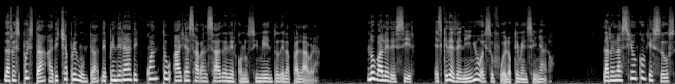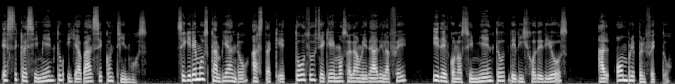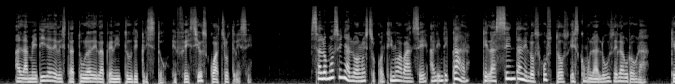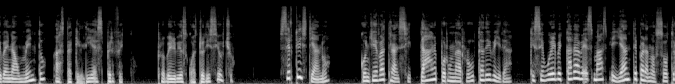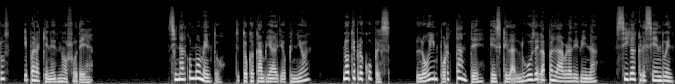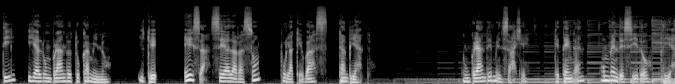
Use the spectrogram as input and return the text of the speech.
La respuesta a dicha pregunta dependerá de cuánto hayas avanzado en el conocimiento de la palabra. No vale decir, es que desde niño eso fue lo que me enseñaron. La relación con Jesús es de crecimiento y avance continuos. Seguiremos cambiando hasta que todos lleguemos a la unidad de la fe y del conocimiento del Hijo de Dios al hombre perfecto, a la medida de la estatura de la plenitud de Cristo. Efesios 4:13. Salomón señaló nuestro continuo avance al indicar que la senda de los justos es como la luz de la aurora, que va en aumento hasta que el día es perfecto. Proverbios 4:18. Ser cristiano conlleva transitar por una ruta de vida que se vuelve cada vez más brillante para nosotros y para quienes nos rodean. Si en algún momento te toca cambiar de opinión, no te preocupes. Lo importante es que la luz de la palabra divina siga creciendo en ti y alumbrando tu camino, y que esa sea la razón por la que vas cambiando. Un grande mensaje que tengan un bendecido día.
